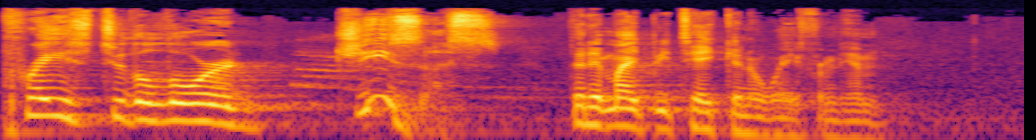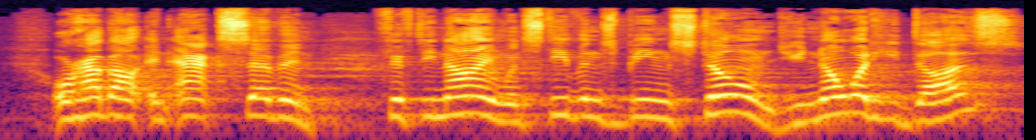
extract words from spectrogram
prays to the Lord Jesus that it might be taken away from him. Or how about in Acts 7 59, when Stephen's being stoned? You know what he does?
